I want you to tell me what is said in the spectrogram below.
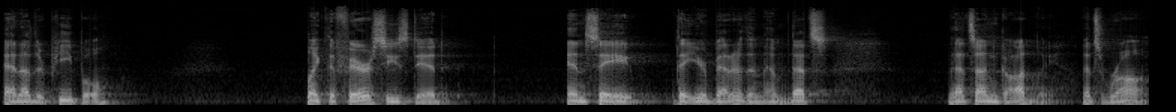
at other people like the Pharisees did and say that you're better than them. That's that's ungodly. That's wrong.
